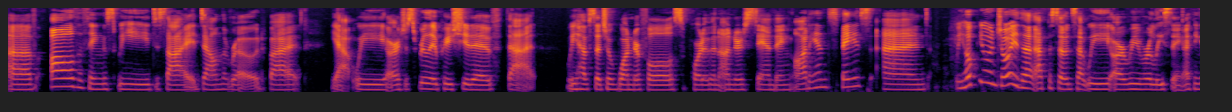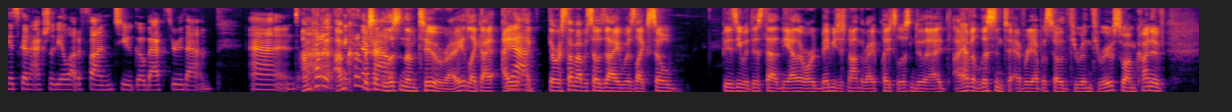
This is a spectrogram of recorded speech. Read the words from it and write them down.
of all the things we decide down the road. But yeah, we are just really appreciative that we have such a wonderful, supportive, and understanding audience space. And we hope you enjoy the episodes that we are re releasing. I think it's going to actually be a lot of fun to go back through them. And I'm kind of uh, I'm kind of excited out. to listen to them too, right? Like I, I, yeah. I, there were some episodes I was like so busy with this, that, and the other, or maybe just not in the right place to listen to it. I, I haven't listened to every episode through and through, so I'm kind of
